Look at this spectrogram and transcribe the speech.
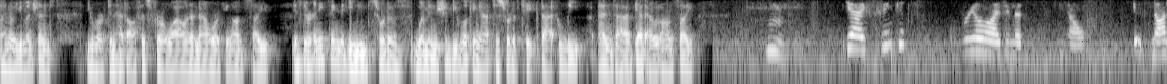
I know you mentioned you worked in head office for a while and are now working on site. Is there anything that you need sort of women should be looking at to sort of take that leap and uh, get out on site? Hmm. Yeah, I think it's realizing that you know it's not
